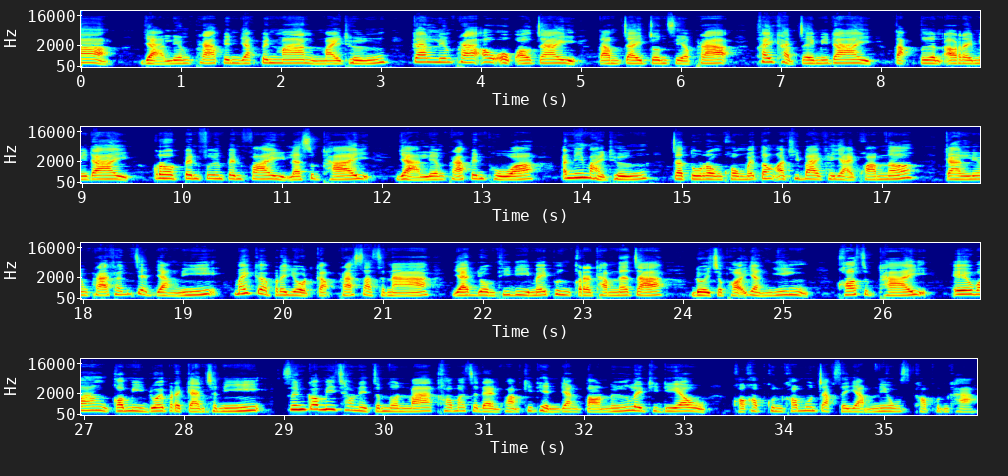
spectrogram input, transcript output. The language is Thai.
อย่าเลี้ยงพระเป็นยักษ์เป็นมารหมายถึง การเลี้ยงพระเอาอกเอาใจ ตามใจจนเสียพระ ใครขัดใจไม่ได้ ตักเตือนอะไรไม่ได้ โกรธเป็นฟืนเป็นไฟและสุดท้าย อย่าเลี้ยงพระเป็นผัว อันนี้หมายถึงจตุรงค์คงไม่ต้องอธิบายขยายความเนอะ การเลี้ยงพระทั้งเจ็ดอย่างนี้ไม่เกิดประโยชน์กับพระศาสนาญาติโยมที่ดีไม่พึงกระทำนะจ๊ะ โดยเฉพาะอย่างยิ่ง ข้อสุดท้าย เอวังก็มีด้วยประการชนี้ ซึ่งก็มีชาวเน็ตจำนวนมากเข้ามาแสดงความคิดเห็นอย่างต่อเนื่องเลยทีเดียว ขอขอบคุณข้อมูลจากสยามนิวส์ขอบคุณค่ะ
